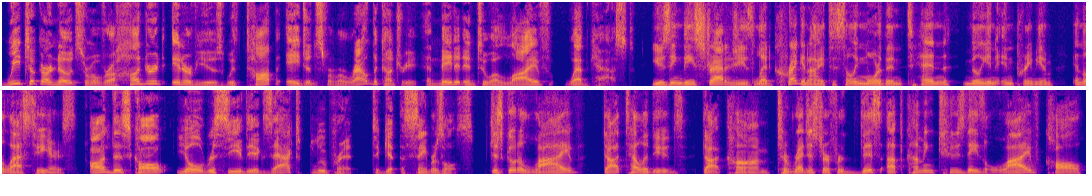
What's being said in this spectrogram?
We took our notes from over a hundred interviews with top agents from around the country and made it into a live webcast. Using these strategies led Craig and I to selling more than 10 million in premium in the last two years. On this call, you'll receive the exact blueprint to get the same results. Just go to live.teledudes.com to register for this upcoming Tuesday's live call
